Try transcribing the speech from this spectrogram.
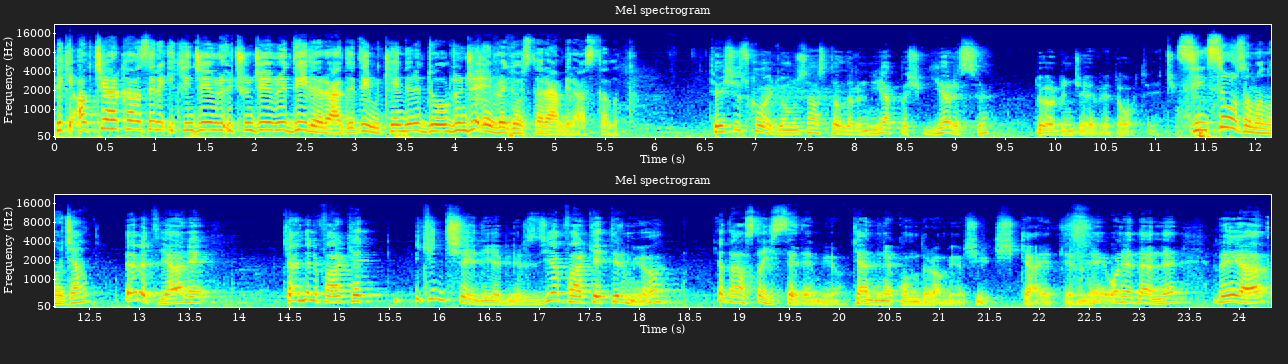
Peki akciğer kanseri ikinci evre, üçüncü evre değil herhalde değil mi? Kendini dördüncü evre gösteren bir hastalık. Teşhis koyduğumuz hastaların yaklaşık yarısı dördüncü evrede ortaya çıkıyor. Sinsi o zaman hocam. Evet yani kendini fark et ikinci şey diyebiliriz. Ya fark ettirmiyor ya da hasta hissedemiyor. Kendine konduramıyor şi- şikayetlerini. O nedenle veya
